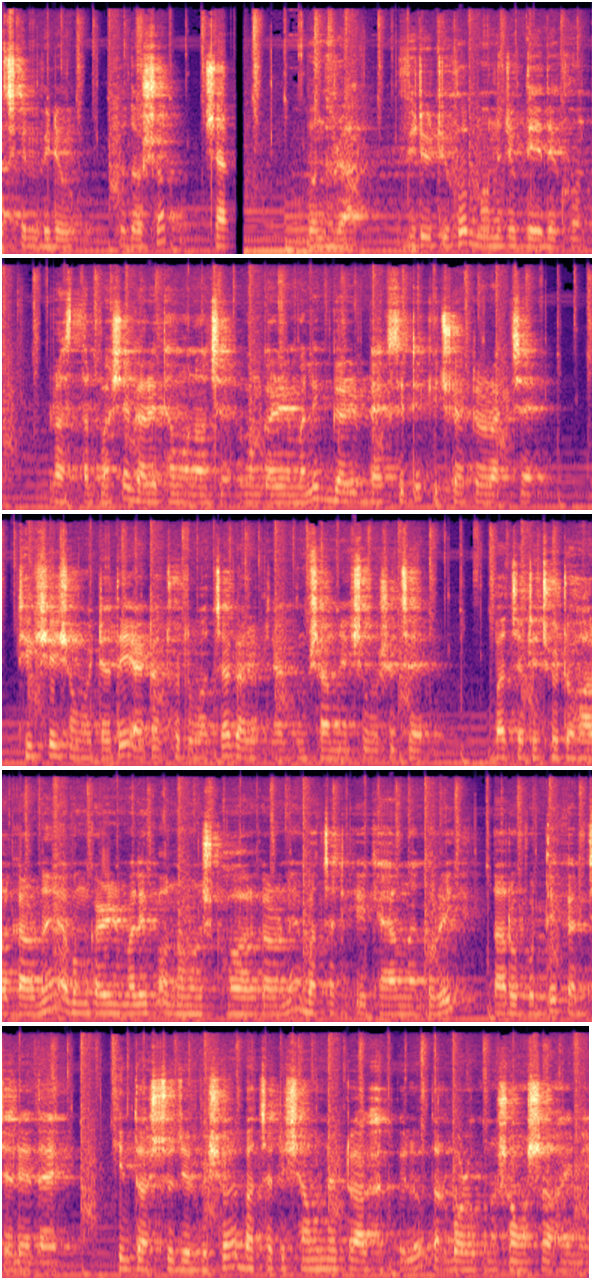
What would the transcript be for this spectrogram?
আজকের ভিডিও। তো দর্শক বন্ধুরা, ভিডিওটি খুব মনোযোগ দিয়ে দেখুন। রাস্তার পাশে গাড়ি থামানো আছে এবং গাড়ির মালিক গাড়ির ব্যাক সিটে কিছু একটা রাখছে। ঠিক সেই সময়টাতে একটা ছোট বাচ্চা গাড়িটির একদম সামনে এসে বসেছে। বাচ্চাটি ছোট হওয়ার কারণে এবং গাড়ির মালিক অন্যমনস্ক হওয়ার কারণে বাচ্চাটিকে খেয়াল না করেই তার উপর দিয়ে গাড়ি চালিয়ে দেয়। কিন্তু আশ্চর্যের বিষয় বাচ্চাটি সামান্য একটু আঘাত পেলেও তার বড় কোনো সমস্যা হয়নি।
